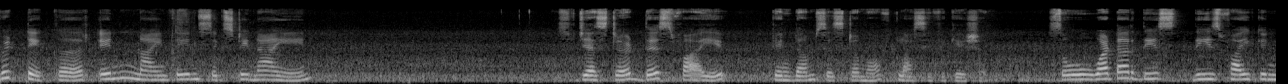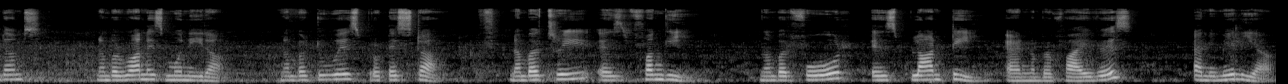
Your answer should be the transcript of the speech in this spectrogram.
Whittaker in 1969 suggested this five kingdom system of classification. So what are these these five kingdoms? Number 1 is Monera. Number 2 is Protista. Number 3 is Fungi. Number 4 is Plantae and number 5 is Animalia.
